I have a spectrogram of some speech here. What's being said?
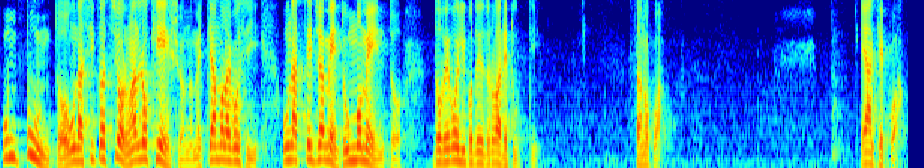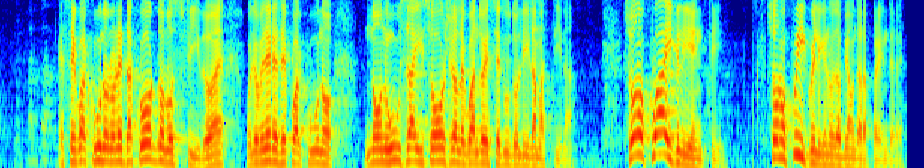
un punto, una situazione, una location, mettiamola così, un atteggiamento, un momento dove voi li potete trovare tutti. Stanno qua e anche qua. E se qualcuno non è d'accordo lo sfido, eh? voglio vedere se qualcuno non usa i social quando è seduto lì la mattina. Sono qua i clienti, sono qui quelli che noi dobbiamo andare a prendere.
